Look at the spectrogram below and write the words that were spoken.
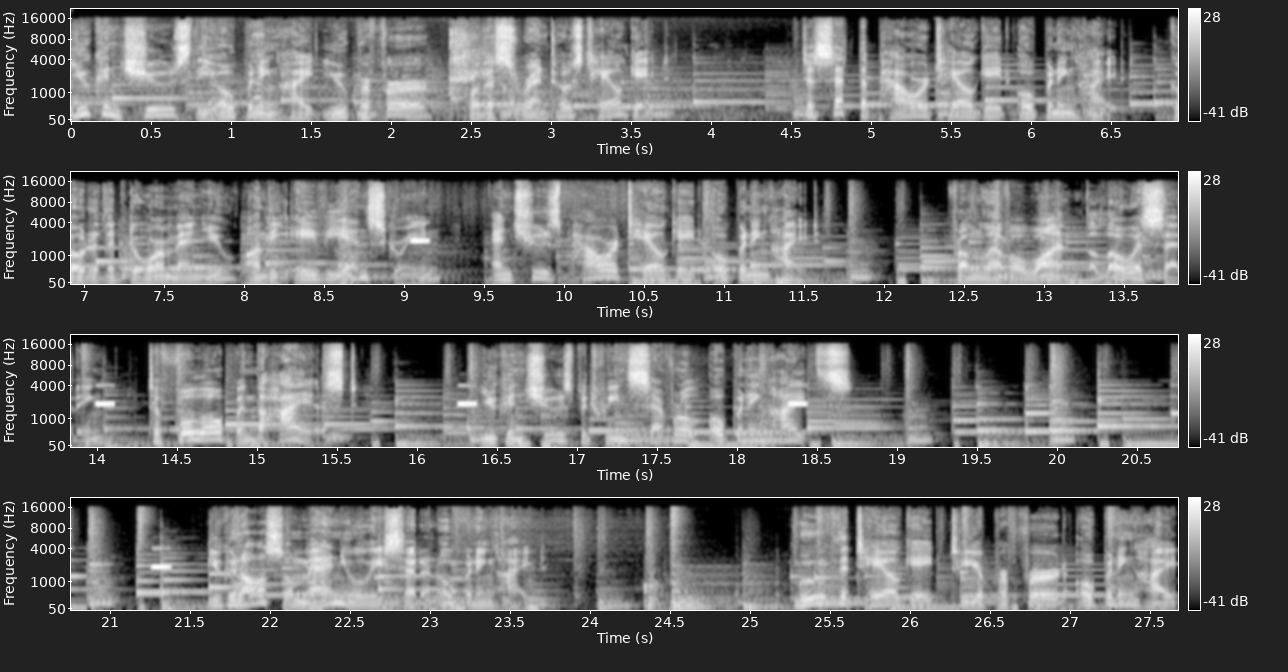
You can choose the opening height you prefer for the Sorento's tailgate. To set the power tailgate opening height, go to the door menu on the AVN screen and choose Power Tailgate Opening Height. From level 1, the lowest setting, to full open, the highest. You can choose between several opening heights. You can also manually set an opening height. Move the tailgate to your preferred opening height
